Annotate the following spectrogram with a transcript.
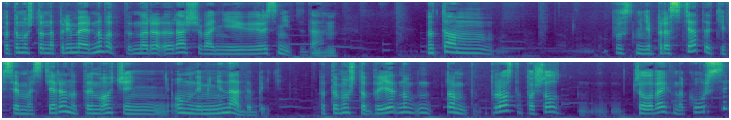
Потому что, например, ну вот наращивание ресниц, да? Мгм. Ну там, пусть мне простят эти все мастера, но там очень умными не надо быть. Потому что ну, там просто пошел человек на курсы,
